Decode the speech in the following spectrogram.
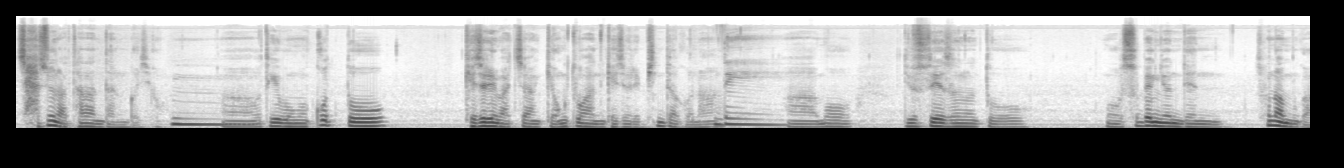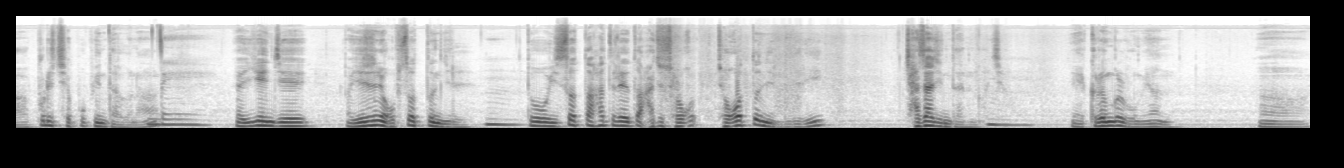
자주 나타난다는 거죠. 음. 어, 어떻게 보면 꽃도 계절에 맞지 않게 엉뚱한 계절에 핀다거나 네. 아, 뭐 뉴스에서는 또 뭐 수백 년 된 소나무가 뿌리채 뽑힌다거나 네. 이게 이제 예전에 없었던 일, 음. 또 있었다 하더라도 아주 적, 적었던 일들이 낮아진다는 거죠. 음. 예, 그런 걸 보면 어,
